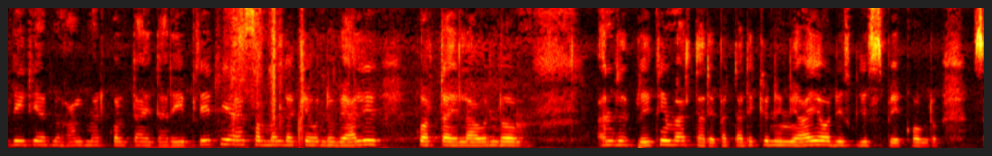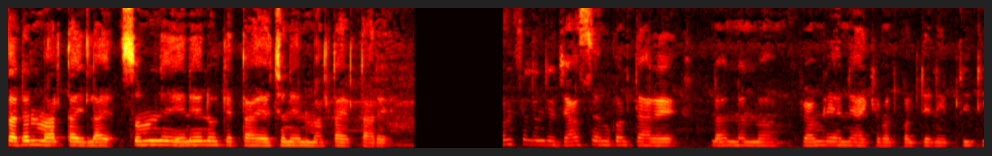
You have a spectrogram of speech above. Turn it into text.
ಪ್ರೀತಿಯನ್ನು ಹಾಳು ಮಾಡ್ಕೊಳ್ತಾ ಇದ್ದಾರೆ. ಈ ಪ್ರೀತಿಯ ಸಂಬಂಧಕ್ಕೆ ಒಂದು ವ್ಯಾಲ್ಯೂ ಕೊಡ್ತಾ ಇಲ್ಲ. ಒಂದು, ಅಂದರೆ ಪ್ರೀತಿ ಮಾಡ್ತಾರೆ ಬಟ್ ಅದಕ್ಕೆ ನೀವು ನ್ಯಾಯ ಒದಗಿಸ್ಬೇಕು ಅವರು. ಸಡನ್ ಮಾಡ್ತಾ ಇಲ್ಲ. ಸುಮ್ಮನೆ ಏನೇನೋ ಕೆಟ್ಟ ಯೋಚನೆಯನ್ನು ಮಾಡ್ತಾ ಇರ್ತಾರೆ. ಅಂದರೆ ಜಾಸ್ತಿ ಅಂದ್ಕೊಳ್ತಾರೆ ನಾನು ನನ್ನ ಫ್ಯಾಮಿಲಿಯನ್ನೇ ಆಯ್ಕೆ ಮಾಡ್ಕೊಳ್ತೇನೆ. ಪ್ರೀತಿ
